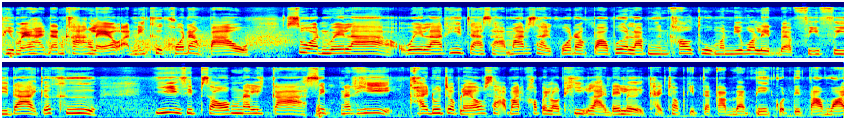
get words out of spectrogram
พิมพ์ไว้ให้ด้านข้างแล้ว อันนี้คือโค้ดอ่างเปา ส่วนเวลาเวลาที่จะสามารถใส่โค้ดอ่างเปาเพื่อรับเงินเข้าทูมันนี่วอลเล็ตแบบฟรีๆได้ก็คือ 22นาฬิกา 10 นาทีใครดูจบแล้วสามารถเข้าไปรอที่ไลน์ได้เลย ใครชอบกิจกรรมแบบนี้กดติดตามไว้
